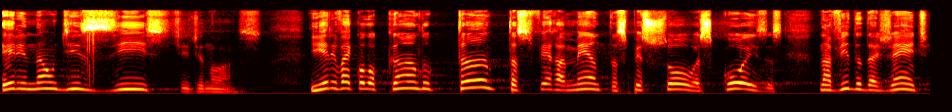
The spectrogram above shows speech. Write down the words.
Ele não desiste de nós. E Ele vai colocando tantas ferramentas, pessoas, coisas na vida da gente,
